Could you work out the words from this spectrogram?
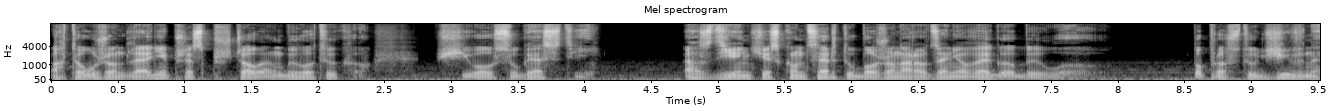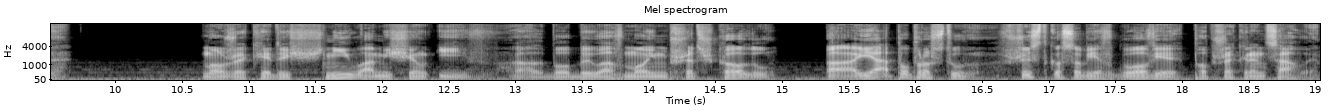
a to urządlenie przez pszczołę było tylko siłą sugestii, a zdjęcie z koncertu bożonarodzeniowego było po prostu dziwne. Może kiedyś śniła mi się Eve, albo była w moim przedszkolu, a ja po prostu wszystko sobie w głowie poprzekręcałem.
